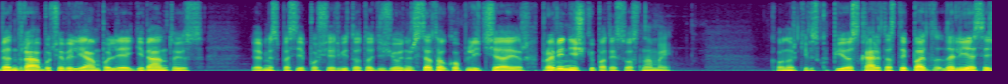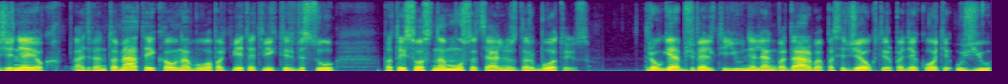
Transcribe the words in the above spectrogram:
bendrabučio Viljampolėje gyventojus Jomis pasipuošė ir Vytauto didžiojo universiteto koplyčia ir praviniškių pataisos namai. Kauno arkiviskupijos karitas taip pat dalyjasi žinia, jog advento metai Kauna buvo pakvietę atvykti ir visų pataisos namų socialinius darbuotojus. Drauge apžvelgti jų nelengvą darbą, pasidžiaugti ir padėkoti už jų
